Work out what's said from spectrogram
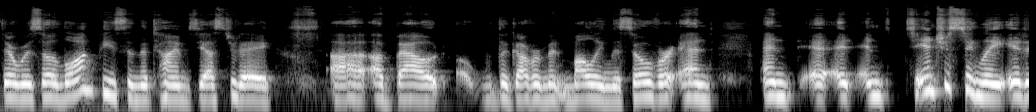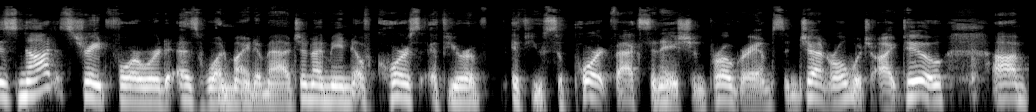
There was a long piece in the Times yesterday uh, about the government mulling this over, and and and, and interestingly, it is not straightforward as one might imagine. I mean, of course, if you're if you support vaccination programs in general, which I do, um,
